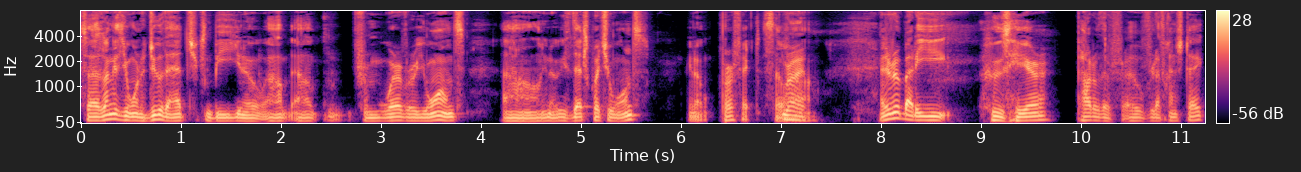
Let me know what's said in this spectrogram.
So as long as you want to do that, you can be, you know, uh, uh, from wherever you want. Uh, you know, if that's what you want, you know, perfect. So, Right. uh, and everybody who's here, part of the, of La French Tech,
